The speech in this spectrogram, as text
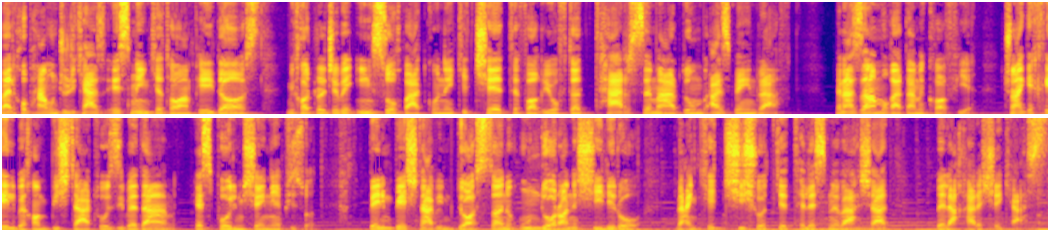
ولی خب همون جوری که از اسم این کتابم پیداست می‌خواد راجع به این صحبت کنه که چه اتفاقی افتاد ترس مردم از بین رفت. به نظرم مقدمه کافیه. چون اگه خیلی بخوام بیشتر توضیح بدم اسپویل میشه این اپیزود. بریم بشنویم داستان اون دوران شیلی رو و اینکه چی شد که تلسم وحشت بالاخره شکست.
